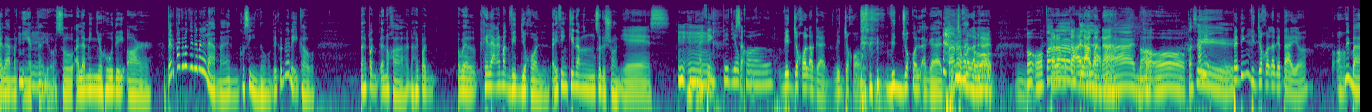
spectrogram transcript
kailangan mag-ingat tayo. So alamin nyo who they are. Pero paano ba nila malalaman kung sino? Like kunwari ikaw, nakipag ano ka, nakipag well, kailangan mag-video call. I think yun ang solusyon. Yes. Mm-mm. I think Video sa- call. Video call agad. Video call. Video call agad. Para Video call ano, agad. Mm. Oo, para, Para magkaalaman na. magkaalaman. No? Oo, kasi, Ay, pwedeng video call agad tayo? Oo. di ba?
